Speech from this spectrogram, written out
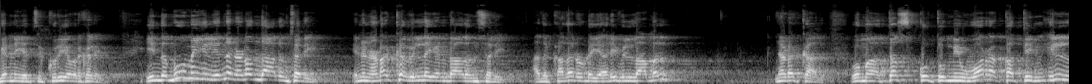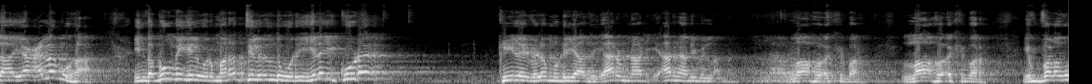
கண்ணியத்துக்குரியவர்களே இந்த பூமியில் என்ன நடந்தாலும் சரி என்ன நடக்கவில்லை என்றாலும் சரி அது கதருடைய அறிவில்லாமல் நடக்காது. உமா தஸ்குது மின் வரகத்தின் இல்லா யஅலமுஹா. இந்த பூமியில் ஒரு மரத்திலிருந்து ஒரு இலை கூட கீழே விழ முடியாது. யாரும் நான் யாரும் அறிவில்லாமல். அல்லாஹு அக்பர் அல்லாஹு அக்பர். எவ்வளவு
